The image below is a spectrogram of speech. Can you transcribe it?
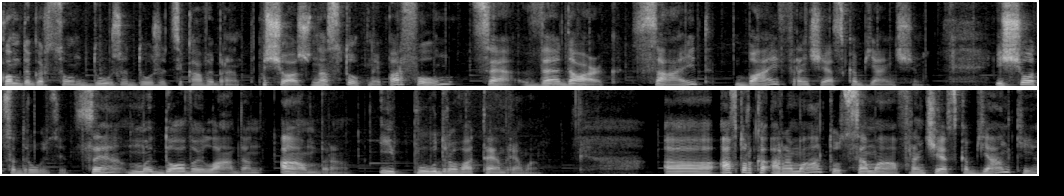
Comme des Garçons дуже-дуже цікавий бренд. Що ж, наступний парфум це The Dark Side by Francesca Bianchi. І що це, друзі? Це медовий ладан, амбра і пудрова темрява. Авторка аромату, сама Франческа Б'янкі,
